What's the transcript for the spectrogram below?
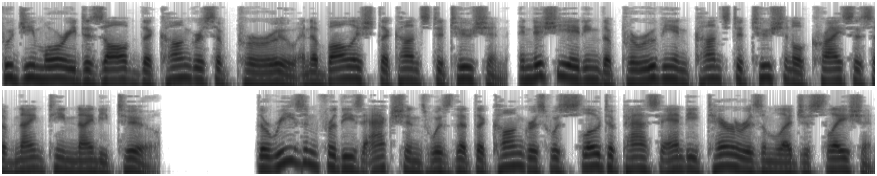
Fujimori dissolved the Congress of Peru and abolished the constitution, initiating the Peruvian constitutional crisis of 1992. The reason for these actions was that the Congress was slow to pass anti-terrorism legislation.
